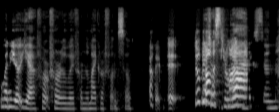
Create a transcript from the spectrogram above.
when you yeah, far far away from the microphone, so. Okay to be honest, relax might, and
